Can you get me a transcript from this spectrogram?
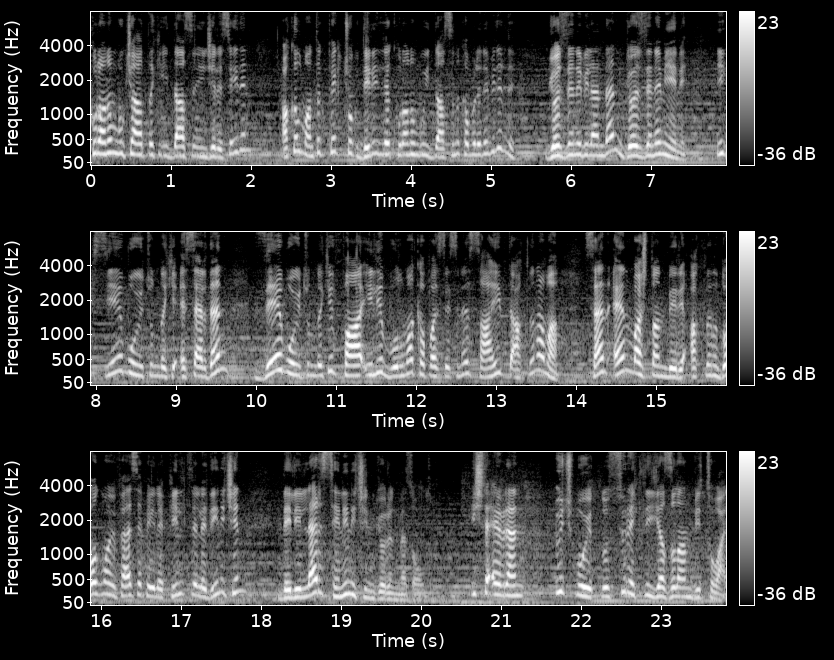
Kur'an'ın bu kağıttaki iddiasını inceleseydin, akıl mantık pek çok delille Kur'an'ın bu iddiasını kabul edebilirdi. Gözlenebilenden gözlenemeyeni, X, Y boyutundaki eserden Z boyutundaki faili bulma kapasitesine sahipti aklın ama sen en baştan beri aklını dogma ve felsefeyle filtrelediğin için deliller senin için görünmez oldu. İşte evren üç boyutlu sürekli yazılan bir tuval.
